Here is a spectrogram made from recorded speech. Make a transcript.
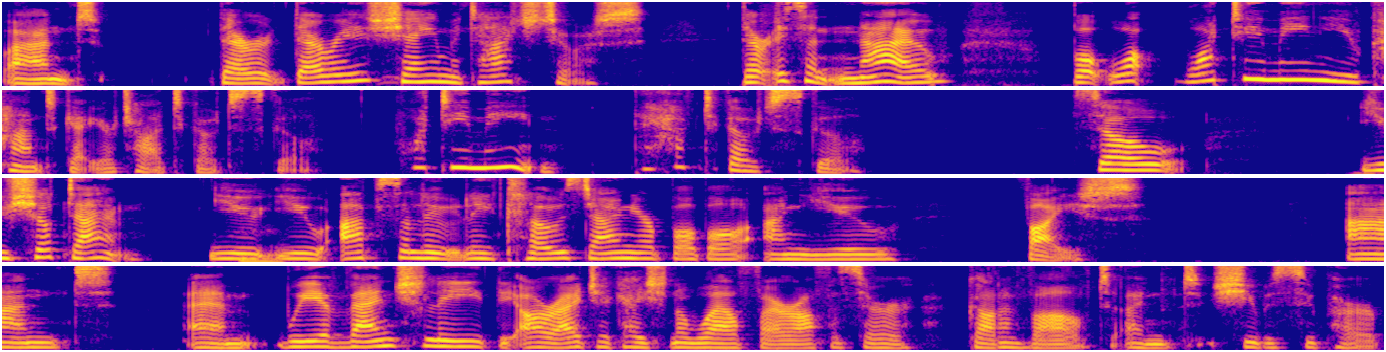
and there there is shame attached to it. There isn't now, but what what do you mean you can't get your child to go to school? What do you mean? They have to go to school. So you shut down. You hmm. you absolutely close down your bubble and you fight. And um, we eventually, the, our educational welfare officer got involved, and she was superb.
